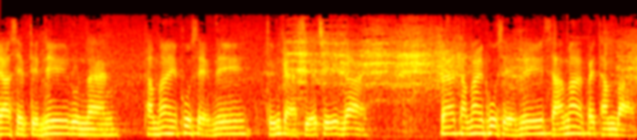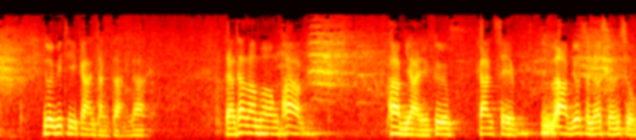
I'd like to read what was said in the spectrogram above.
ยาเสพติดนี้รุนแรงทำให้ผู้เสพนี้ถึงแก่เสียชีวิตได้ และทำให้ผู้เสพนี้สามารถไปทำบาป ด้วยวิธีการต่างๆได้ แต่ถ้าเรามองภาพภาพใหญ่คือการเสพลาบยศเสรเสริญสุข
